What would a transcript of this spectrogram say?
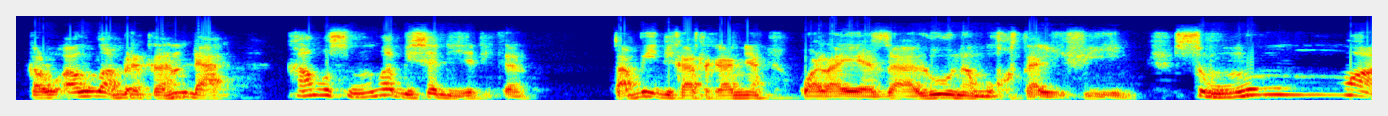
Kalau Allah berkehendak, kamu semua bisa dijadikan tapi dikatakannya. Semua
